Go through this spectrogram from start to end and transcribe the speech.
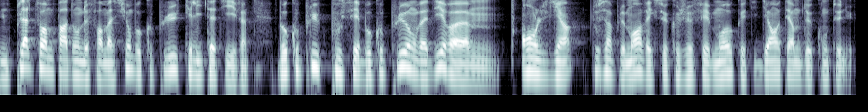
une plateforme pardon de formation beaucoup plus qualitative, beaucoup plus poussée, beaucoup plus, on va dire, euh, en lien tout simplement avec ce que je fais moi au quotidien en termes de contenu.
